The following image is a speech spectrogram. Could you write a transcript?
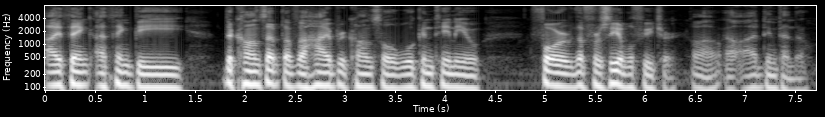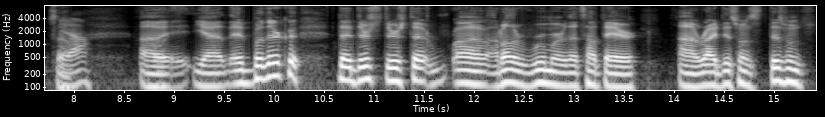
I think I think the the concept of the hybrid console will continue for the foreseeable future uh, at Nintendo. So yeah. Uh, yeah, but there could there's there's the uh, another rumor that's out there, uh, right? This one's this one's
